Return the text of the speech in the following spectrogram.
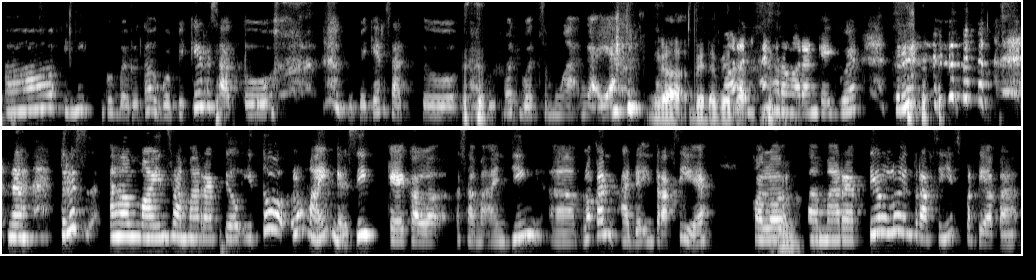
Oh, ini gue baru tahu. Gue pikir satu, gue pikir satu buat buat semua, enggak ya? Enggak, beda-beda. Orang kan orang-orang kayak gue. Terus, nah, terus um, main sama reptil itu, lo main nggak sih? Kayak kalau sama anjing, um, lo kan ada interaksi ya. Kalau hmm. sama reptil lo interaksinya seperti apa?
